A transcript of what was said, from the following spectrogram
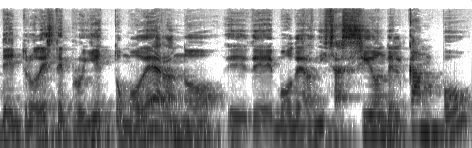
dentro de este proyecto moderno eh, de modernización del campo,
